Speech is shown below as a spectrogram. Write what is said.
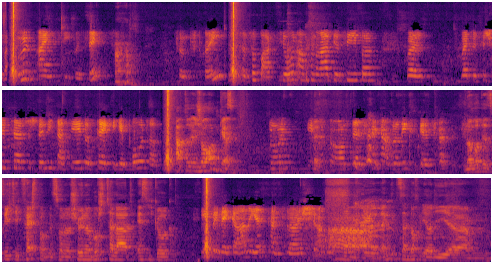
0176 Aha. 53. Das ist eine super Aktion auch von Radio 7, weil, weil das ist nicht selbstverständlich, dass jeder das tägliche Brot hat. Habt ihr den schon Abend gegessen? Nein, ich ich habe noch nichts gegessen. Und dann wird jetzt richtig fest mit so einer schönen Wurstsalat, Essiggurk. Ich bin Veganer, jetzt kein Fleisch. Ah, dann gibt es dann doch eher die, ähm,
